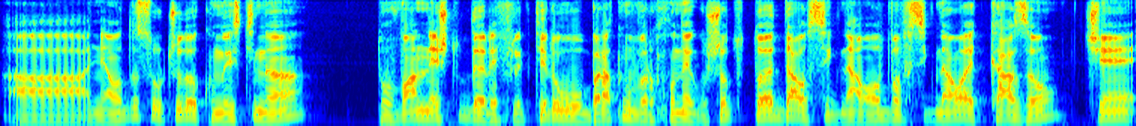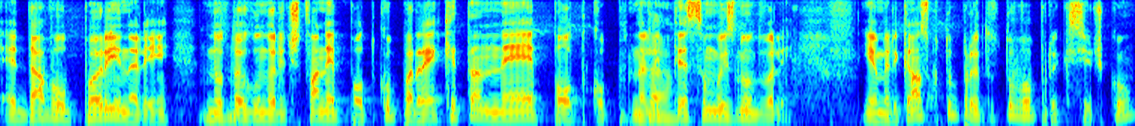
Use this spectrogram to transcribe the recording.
А, няма да се очуда, ако наистина това нещо да е рефлектирало обратно върху него, защото той е дал сигнала, в сигнала е казал, че е давал пари, нали? Но той го нарича това не е подкуп, рекета не е подкуп, нали? Да. Те са му изнудвали. И американското правителство, въпреки всичко,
